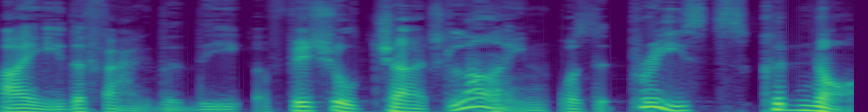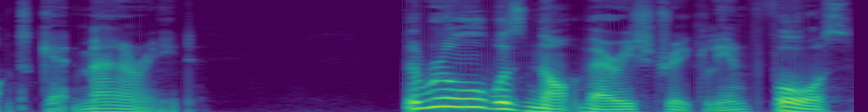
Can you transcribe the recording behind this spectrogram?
i.e., the fact that the official church line was that priests could not get married. The rule was not very strictly enforced,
